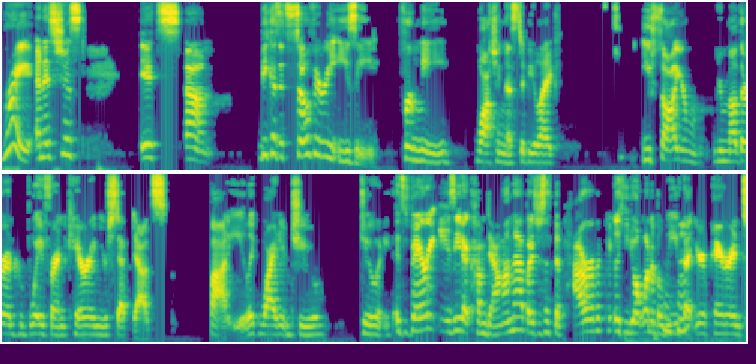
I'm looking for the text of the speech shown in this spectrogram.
right and it's just it's um because it's so very easy for me watching this to be like, you saw your your mother and her boyfriend carrying your stepdad's body. Like, why didn't you do anything? It's very easy to come down on that, but it's just like the power of a pa- like you don't want to believe Mhm. that your parent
